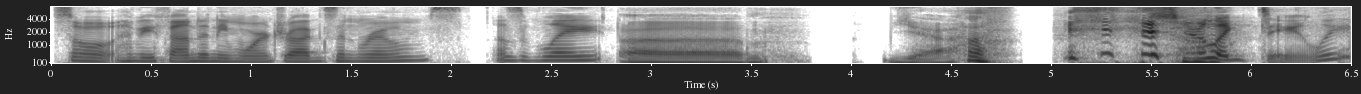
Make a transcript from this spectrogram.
So have you found any more drugs in rooms as of late? Um, yeah. So- You're like daily?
